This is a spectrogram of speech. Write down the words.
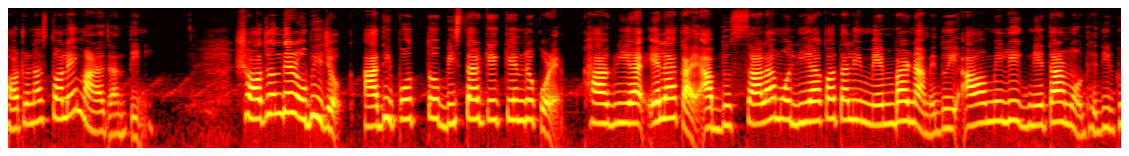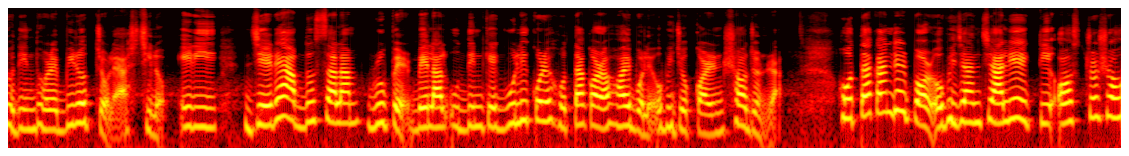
ঘটনাস্থলেই মারা যান তিনি। স্বজনদের অভিযোগ, আধিপত্য বিস্তারকে কেন্দ্র করে খাগড়িয়া এলাকায় আব্দুস সালাম ও লিয়াকত আলী মেম্বার নামে দুই আওয়ামী লীগ নেতার মধ্যে দীর্ঘদিন ধরে বিরোধ চলে আসছিল। এরই জেরে আব্দুস সালাম গ্রুপের বেলাল উদ্দিনকে গুলি করে হত্যা করা হয় বলে অভিযোগ করেন স্বজনরা। হত্যাকাণ্ডের পর অভিযান চালিয়ে একটি অস্ত্রসহ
